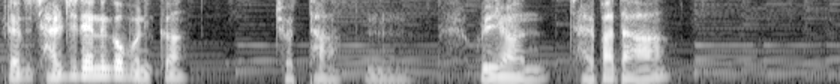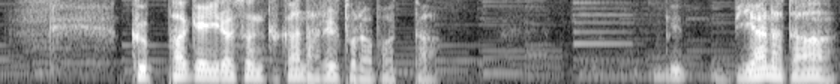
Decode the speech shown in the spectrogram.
그래도 잘 지내는 거 보니까 좋다. 음, 훈련 잘 받아. 급하게 일어선 그가 나를 돌아보았다. 미, 미안하다.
